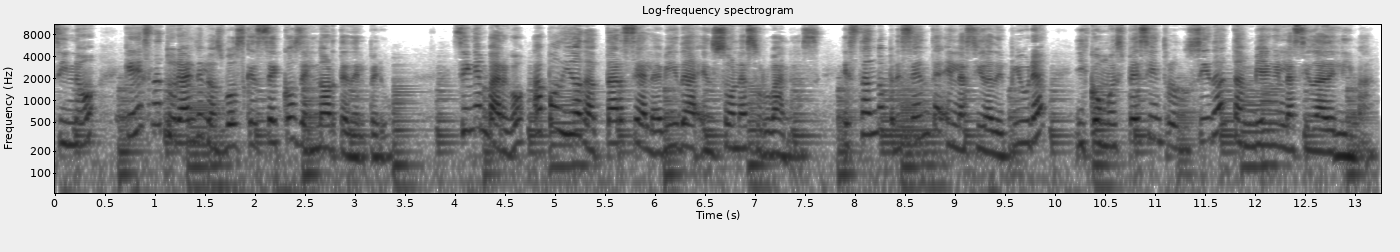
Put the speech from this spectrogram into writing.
sino que es natural de los bosques secos del norte del Perú. Sin embargo, ha podido adaptarse a la vida en zonas urbanas, estando presente en la ciudad de Piura y como especie introducida también en la ciudad de Lima.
